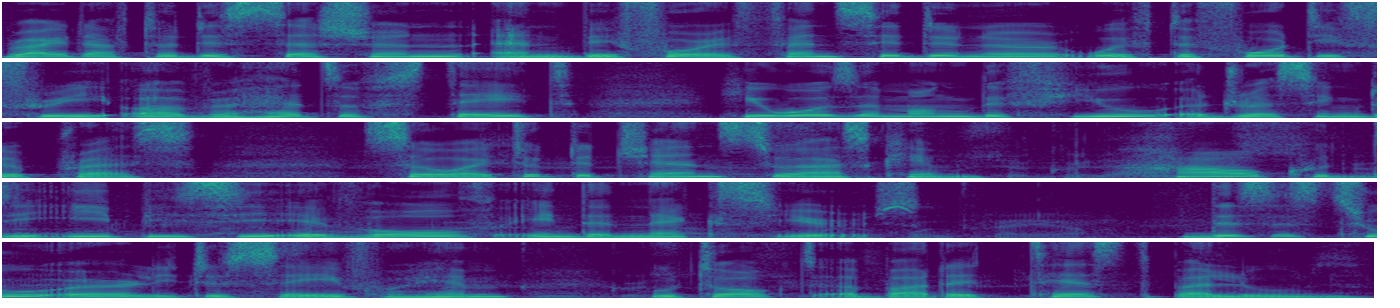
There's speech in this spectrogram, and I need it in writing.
Right after this session and before a fancy dinner with the 43 other heads of state, he was among the few addressing the press. So I took the chance to ask him, how could the EPC evolve in the next years? This is too early to say for him, who talked about a test balloon.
